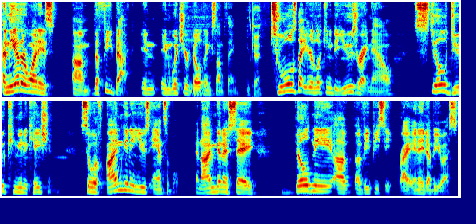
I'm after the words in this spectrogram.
And the other one is um, the feedback in in which you're mm building something. Okay. Tools that you're looking to use right now still do communication. So if I'm going to use Ansible and I'm going to say, build me a, a VPC, right, in AWS,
